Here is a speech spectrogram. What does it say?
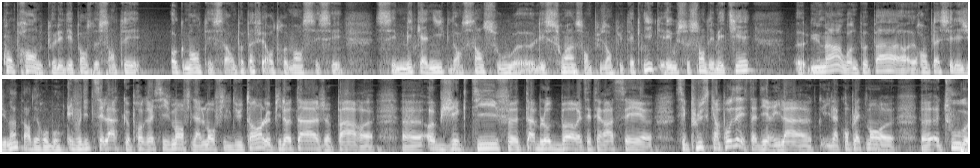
comprendre que les dépenses de santé augmentent et ça, on peut pas faire autrement. C'est mécanique dans le sens où les soins sont de plus en plus techniques et où ce sont des métiers euh, humain où on ne peut pas euh, remplacer les humains par des robots. Et vous dites c'est là que progressivement, finalement, au fil du temps, le pilotage par euh, objectif, tableau de bord, etc. C'est c'est plus qu'imposé, c'est-à-dire il a il a complètement tout,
